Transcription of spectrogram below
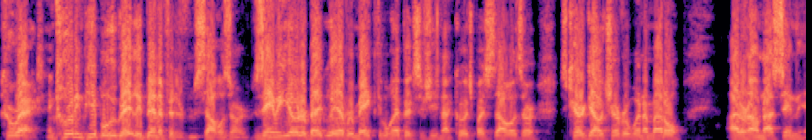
Correct, including people who greatly benefited from Salazar. Does Amy Yoder Begley ever make the Olympics if she's not coached by Salazar? Does Kara Goucher ever win a medal? I don't know. I'm not saying.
